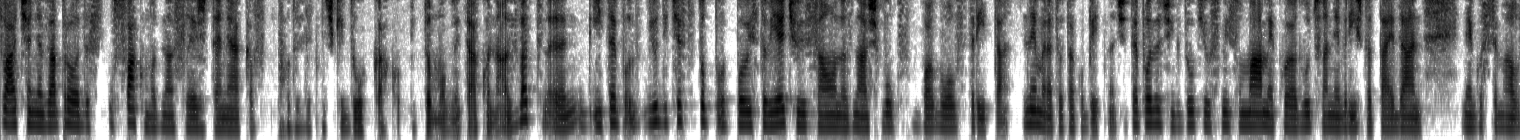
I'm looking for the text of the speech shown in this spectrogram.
svačanja zapravo da u svakom od nas leži taj nekakav poduzetnički duh, kako bi to mogli tako nazvat. E, I te, ljudi često to poistovjećuju sa ono, znaš, Wall Streeta. Ne mora to tako biti. Znači, taj poduzetnički duh je u smislu mame koja je odlučila ne vrišta taj dan, nego se malo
